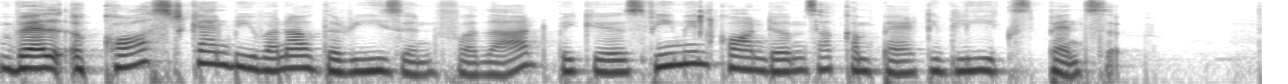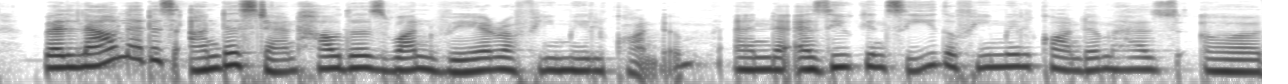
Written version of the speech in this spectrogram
Well, a cost can be one of the reason for that because female condoms are comparatively expensive. Well, now let us understand how does one wear a female condom. And as you can see, the female condom has uh,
